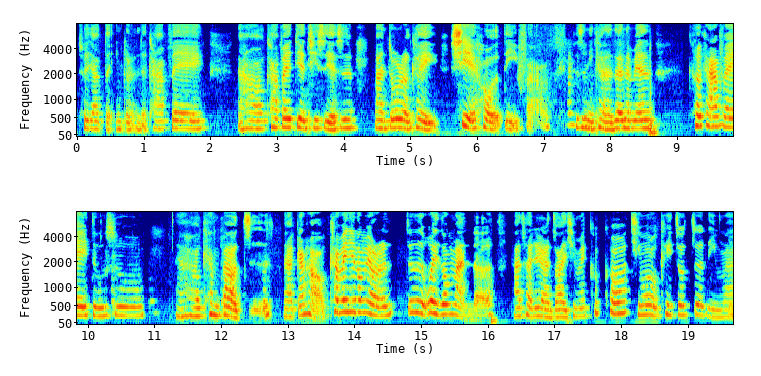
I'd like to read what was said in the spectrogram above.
所以要等一个人的咖啡。然后咖啡店其实也是蛮多人可以邂逅的地方，就是你可能在那边喝咖啡、读书。然后看报纸，然后刚好咖啡店都没有人，就是位置都满了，然后突然就有人走到你前面，Coco，请问我可以坐这里吗？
